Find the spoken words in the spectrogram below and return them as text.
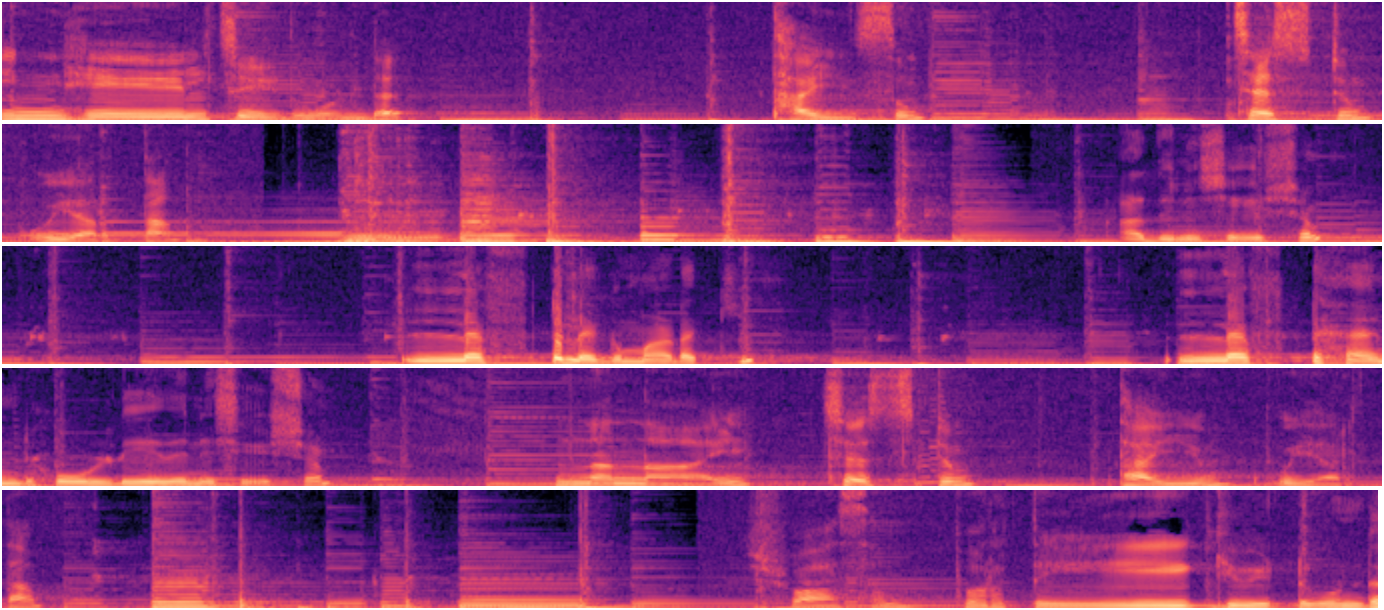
ഇൻഹേൽ ചെയ്തുകൊണ്ട് തൈസും ചെസ്റ്റും ഉയർത്താം. അതിനുശേഷം ലെഫ്റ്റ് ലെഗ് മടക്കി ലെഫ്റ്റ് ഹാൻഡ് ഹോൾഡ് ചെയ്തതിന് ശേഷം നന്നായി ചെസ്റ്റും തൈയും ഉയർത്താം. ശ്വാസം പുറത്തേക്ക് വിട്ടുകൊണ്ട്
